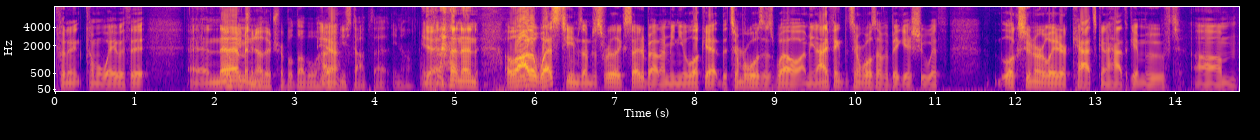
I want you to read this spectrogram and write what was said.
couldn't come away with it. And them and another triple double. How yeah. can you stop that? You know. yeah, and then a lot of the West teams I'm just really excited about. I mean, you look at the Timberwolves as well. I mean, I think the Timberwolves have a big issue with look sooner or later Cat's going to have to get moved. Um,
